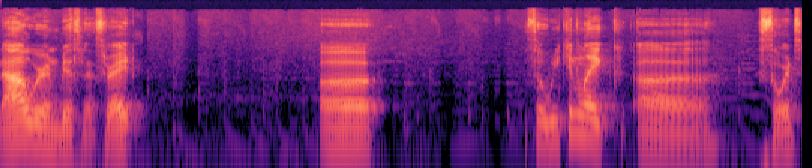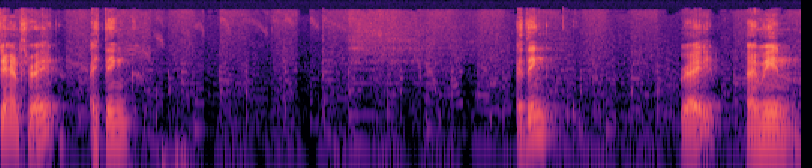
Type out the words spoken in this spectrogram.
Now we're in business, right? Uh, so we can like uh Swords Dance, right? I think. I think, right? I mean,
